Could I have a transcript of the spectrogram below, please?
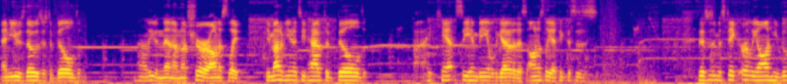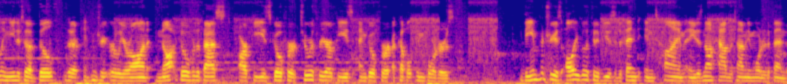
and use those just to build... Well, even then, I'm not sure, honestly. The amount of units he'd have to build... I can't see him being able to get out of this. Honestly, I think this is this is a mistake early on. He really needed to have built the infantry earlier on, not go for the fast RPs, go for two or three RPs, and go for a couple importers. The infantry is all he really could have used to defend in time, and he does not have the time anymore to defend.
